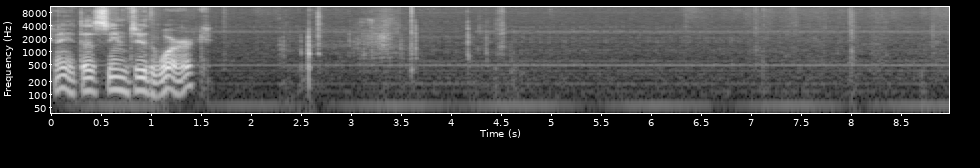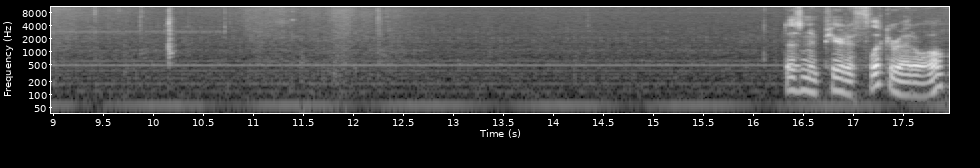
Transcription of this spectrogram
Okay, it does seem to do the work. Doesn't appear to flicker at all.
